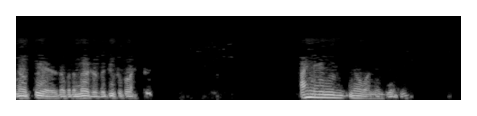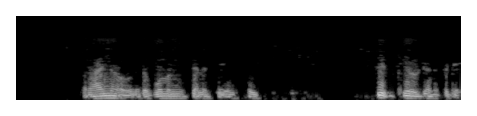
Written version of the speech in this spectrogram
no tears over the murder of the beautiful actress. I name no one as guilty, but I know that a woman's jealousy and hate did kill Jennifer Gay.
